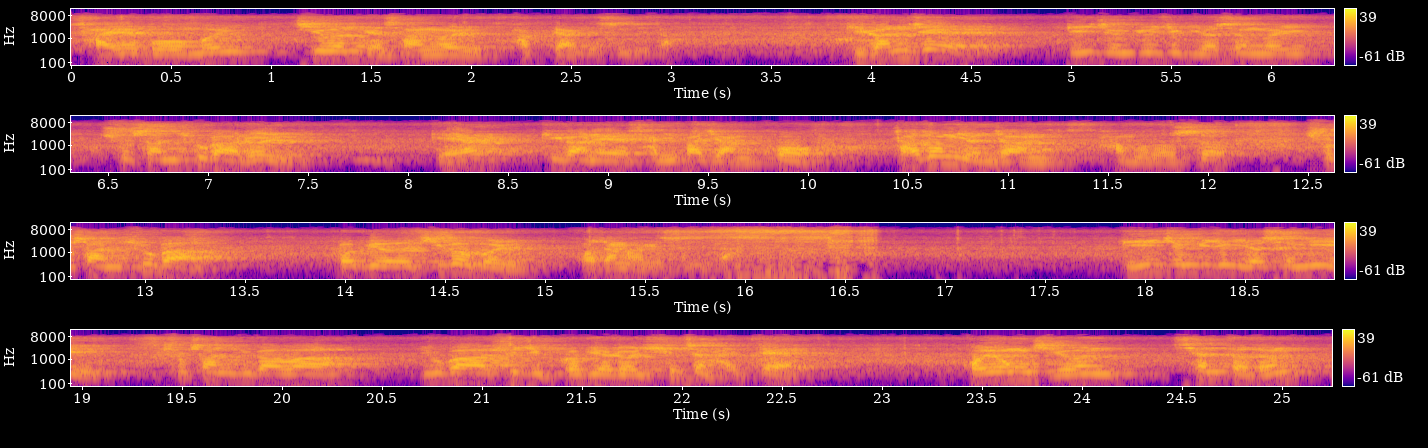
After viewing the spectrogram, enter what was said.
사회보험의 지원 대상을 확대하겠습니다. 기간제 비정규직 여성의 출산 휴가를 계약 기간에 산입하지 않고 자동 연장함으로써 출산 휴가 급여 지급을 보장하겠습니다. 비정규직 여성이 출산 휴가와 육아 휴직 급여를 신청할 때 고용지원센터 등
